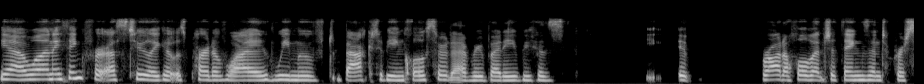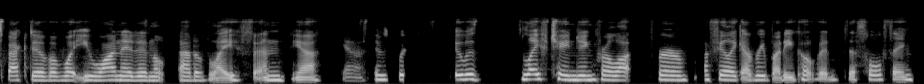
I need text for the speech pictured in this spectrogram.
Yeah, well, and I think for us too, like it was part of why we moved back to being closer to everybody because it brought a whole bunch of things into perspective of what you wanted in out of life. And yeah yeah. it was it was life changing for a lot for i feel like everybody covid this whole thing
